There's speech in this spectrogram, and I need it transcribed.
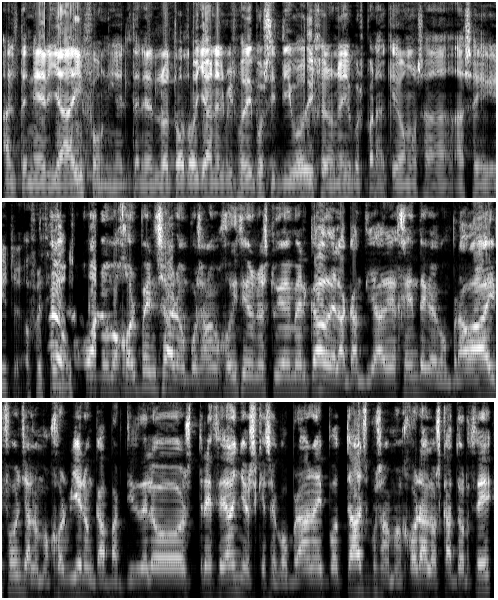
al tener ya iPhone y el tenerlo todo ya en el mismo dispositivo dijeron, oye, pues para qué vamos a, seguir ofreciendo Claro, o a lo mejor pensaron, pues a lo mejor hicieron un estudio de mercado de la cantidad de gente que compraba iPhones y a lo mejor vieron que a partir de los 13 años que se compraban iPod Touch, pues a lo mejor a los 14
